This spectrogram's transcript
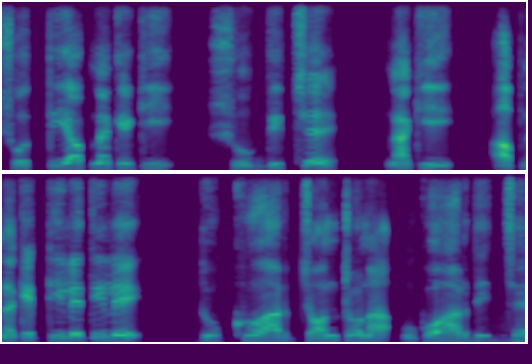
সত্যি আপনাকে কি সুখ দিচ্ছে, নাকি আপনাকে তিলে তিলে দুঃখ আর যন্ত্রণা উপহার দিচ্ছে।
